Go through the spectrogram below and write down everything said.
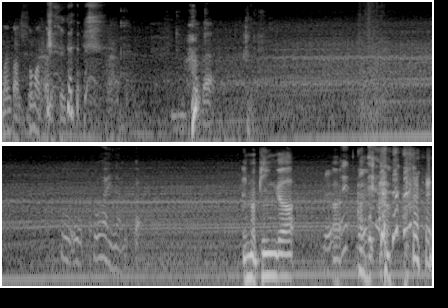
なんか止まったりしてるけど。本当だ。おお怖いなんか。今ピンがあえ？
